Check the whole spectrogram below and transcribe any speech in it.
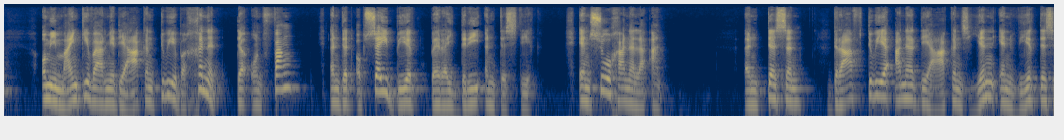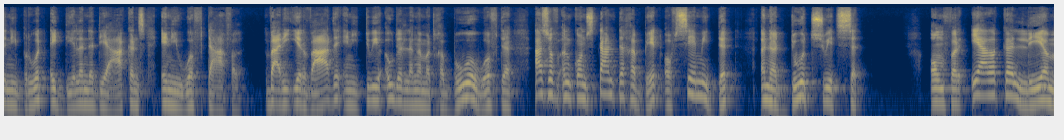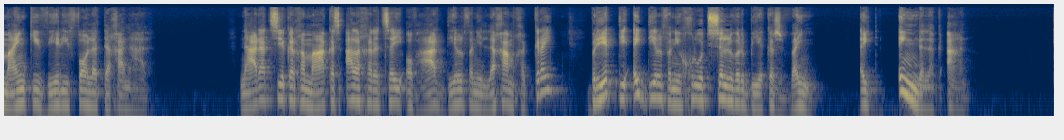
om die mandjie waarmee diaken 2 begin het te ontvang en dit op sy beurt by ry 3 in te steek. En so gaan hulle aan. Intussen draf twee ander diakens heen en weer tussen die brooduitdelende diakens en die hooftafel waar die eerwaarde en die twee ouderlinge met geboë hoofde asof in konstante gebed of semi dit in 'n doodsweet sit om vir elke leë mandjie weer die volle te gaan haal. Nadat seker gemaak is algerit sy of haar deel van die liggaam gekry breek die uitdeel van die groot silwerbekers wyn uiteindelik aan.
